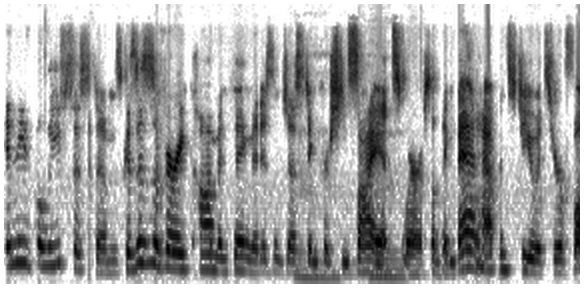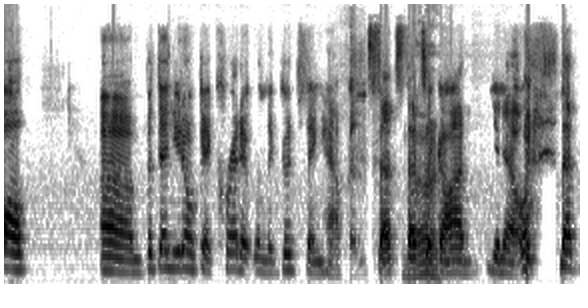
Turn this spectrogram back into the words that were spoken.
in these belief systems because this is a very common thing that isn't just mm. in christian science mm. where if something bad happens to you it's your fault um, but then you don't get credit when the good thing happens that's that's no. a god you know that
